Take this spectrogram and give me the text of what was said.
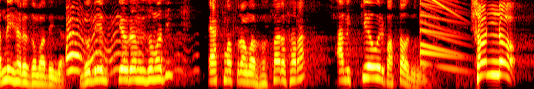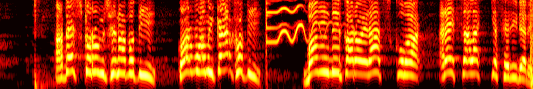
এমনি হেরে জমা দিই না। যদি কেউ আমি জমা দিই একমাত্র আমার হোসনারে ছাড়া আমি কেউ পাত্তাও দিই না। সৈন্য আদেশ করুন সেনাপতি করব আমি কার ক্ষতি? বন্দি করো রাজকুমার আরে চালাক্য সেরিডারে।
